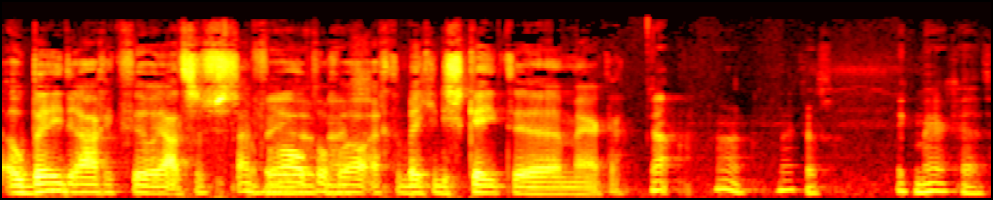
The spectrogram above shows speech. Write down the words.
OB draag ik veel. Ja, het zijn OB vooral is toch nice. wel echt een beetje die skate eh, merken. Ja, ja, merk het. Ik merk het.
